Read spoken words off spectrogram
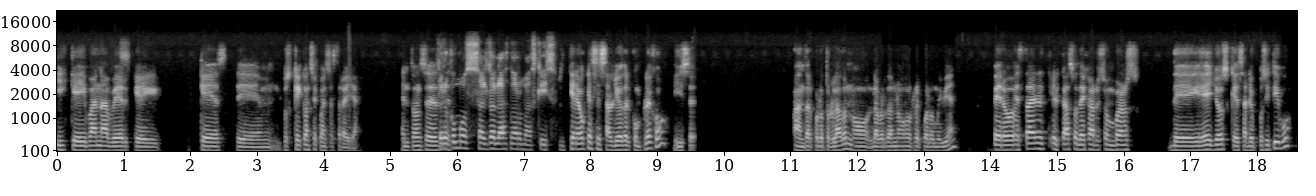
y que iban a ver que, que este, pues qué consecuencias traía. Entonces, Pero ¿cómo saltó las normas que hizo? creo que se salió del complejo y se andar por otro lado, no, la verdad no recuerdo muy bien. Pero está el, el caso de Harrison Burns de ellos que salió positivo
